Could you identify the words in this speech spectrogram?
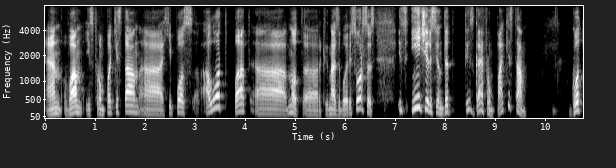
and one is from Pakistan. Uh, he posts a lot, but uh, not uh, recognizable resources. It's interesting that this guy from Pakistan got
